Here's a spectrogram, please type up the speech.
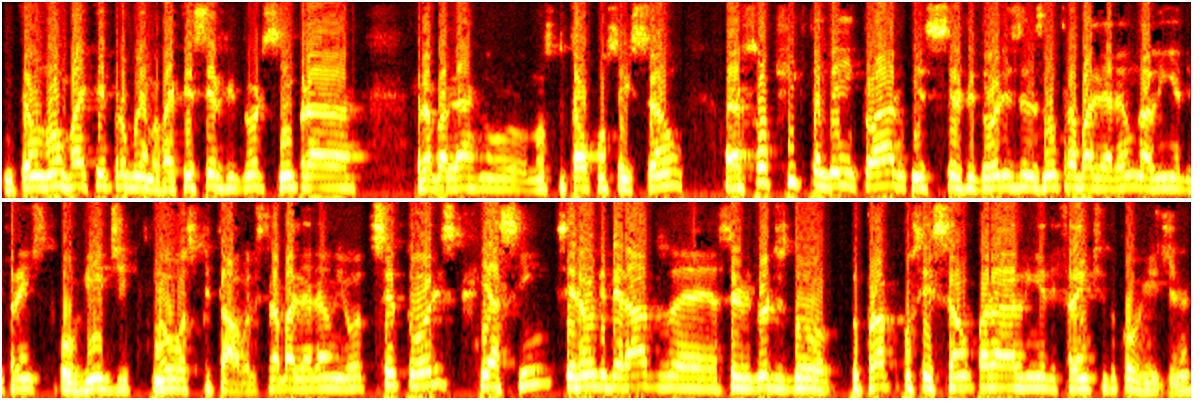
Então, não vai ter problema, vai ter servidor sim para trabalhar no, no Hospital Conceição é, só que fique também claro que esses servidores eles não trabalharão na linha de frente do Covid no hospital, eles trabalharão em outros setores e assim serão liberados é, servidores do, do próprio Conceição para a linha de frente do Covid, né?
